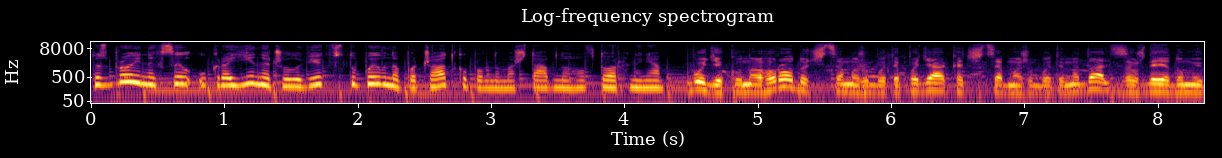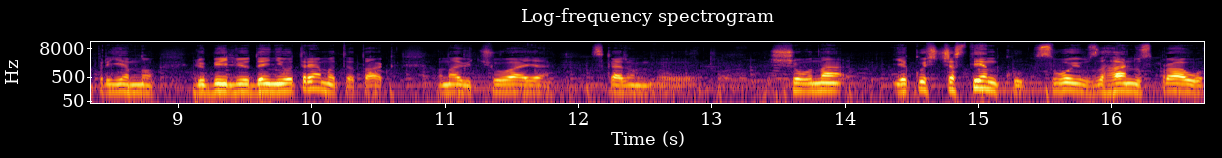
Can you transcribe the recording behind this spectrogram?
До Збройних сил України чоловік вступив на початку повномасштабного вторгнення. будь-яку нагороду, чи це може бути подяка, чи це може бути медаль. Завжди, я думаю, приємно любій людині отримати. Так вона відчуває, скажімо, е, що вона якусь частинку свою загальну справу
